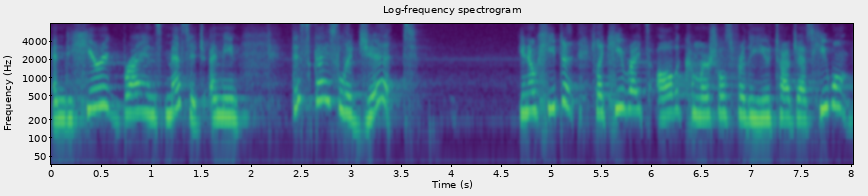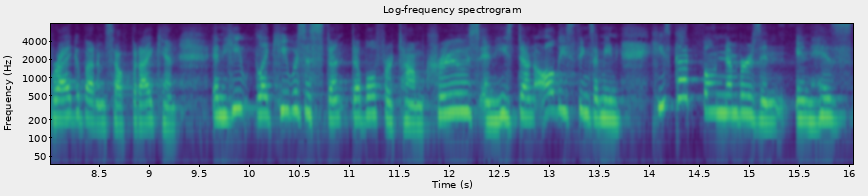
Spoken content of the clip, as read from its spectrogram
and to hear Brian's message, I mean, this guy's legit. You know, he does, like he writes all the commercials for the Utah Jazz. He won't brag about himself, but I can. And he like he was a stunt double for Tom Cruise, and he's done all these things. I mean, he's got phone numbers in in his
